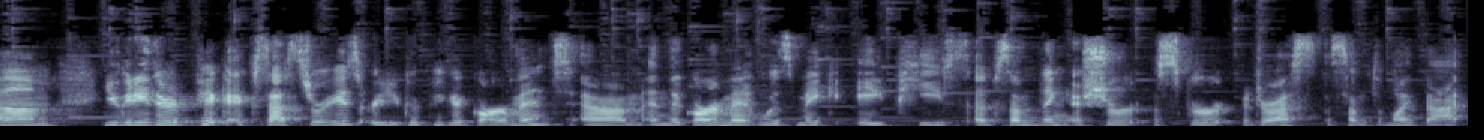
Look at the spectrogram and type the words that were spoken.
Um, you could either pick accessories or you could pick a garment. Um, and the garment was make a piece of something, a shirt, a skirt, a dress, something like that.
